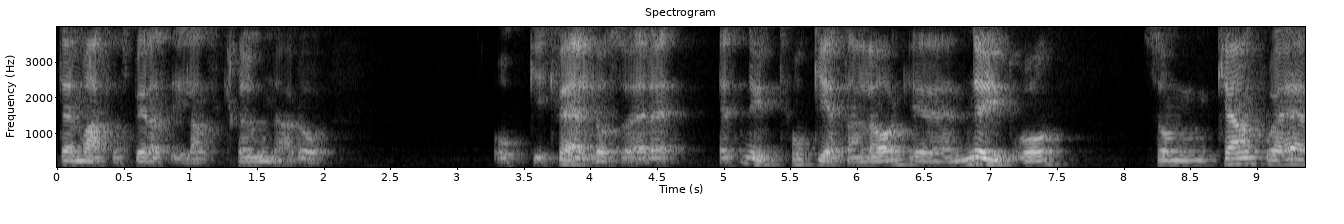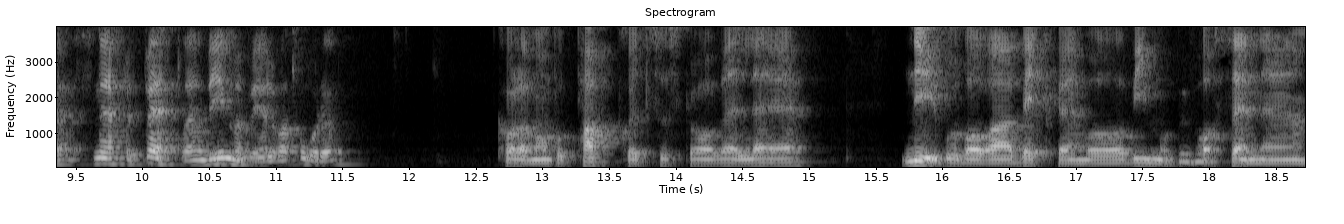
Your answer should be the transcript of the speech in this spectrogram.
Den matchen spelas i Landskrona då. Och ikväll då så är det ett nytt Hockeyettan-lag, eh, Nybro, som kanske är snäppet bättre än Vimmerby, eller vad tror du? Kollar man på pappret så ska väl eh, Nybro vara bättre än vad Vimmerby var. Sen eh,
